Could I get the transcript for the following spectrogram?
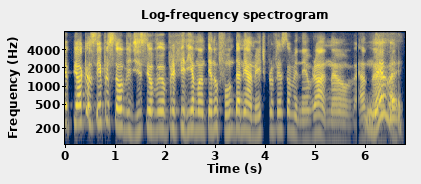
É pior que eu sempre soube disso, eu, eu preferia manter no fundo da minha mente, o professor me lembra. Ah, não, velho. ah, Né, não. velho?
